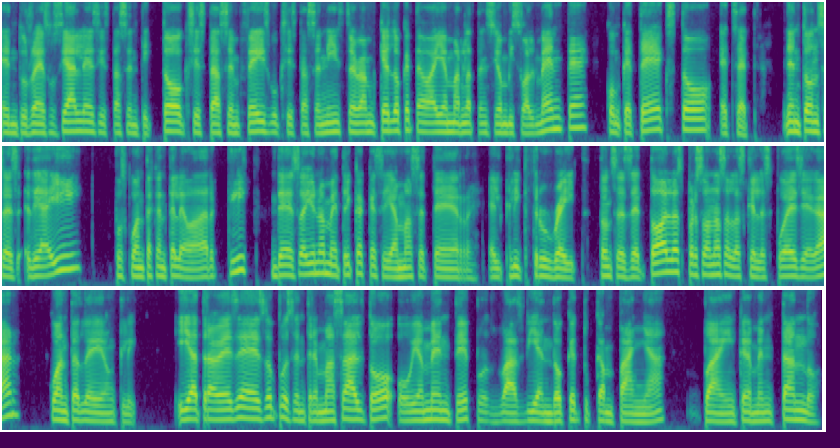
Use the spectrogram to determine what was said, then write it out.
en tus redes sociales, si estás en TikTok, si estás en Facebook, si estás en Instagram, qué es lo que te va a llamar la atención visualmente, con qué texto, etcétera. Entonces, de ahí, pues cuánta gente le va a dar clic. De eso hay una métrica que se llama CTR, el click-through rate. Entonces, de todas las personas a las que les puedes llegar, ¿cuántas le dieron clic? Y a través de eso, pues entre más alto, obviamente, pues vas viendo que tu campaña va incrementando.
